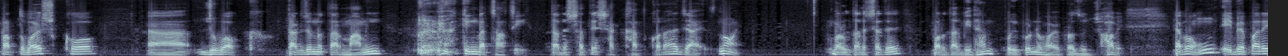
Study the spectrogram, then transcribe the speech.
প্রাপ্তবয়স্ক যুবক, তার জন্য তার মামি কিংবা চাচি তাদের সাথে সাক্ষাৎ করা যায় নয়। বরং তাদের সাথে পর্দার বিধান পরিপূর্ণভাবে প্রযোজ্য হবে। এবং এই ব্যাপারে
